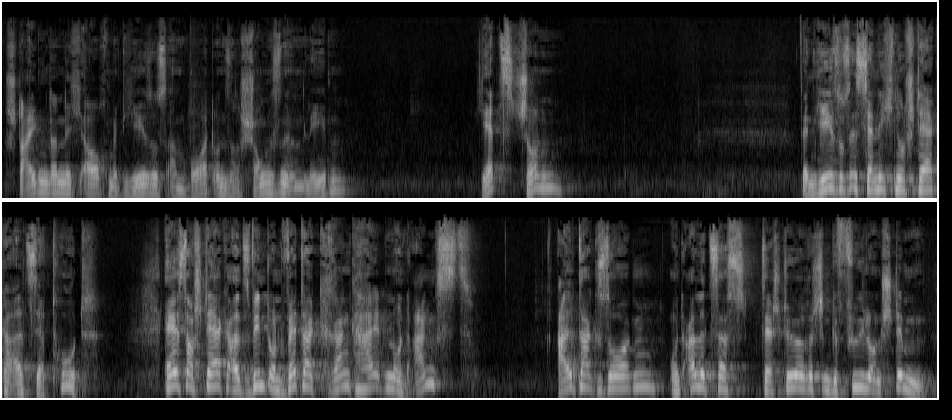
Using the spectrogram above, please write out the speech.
Steigen dann nicht auch mit Jesus an Bord unsere Chancen im Leben? Jetzt schon? Denn Jesus ist ja nicht nur stärker als der Tod. Er ist auch stärker als Wind und Wetter, Krankheiten und Angst, Alltagssorgen und alle zerstörerischen Gefühle und Stimmen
